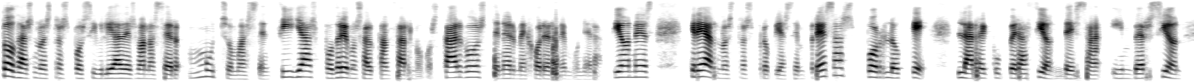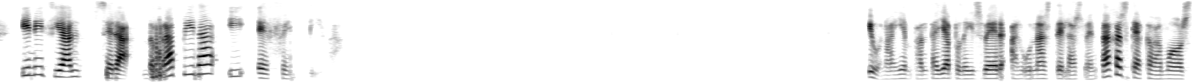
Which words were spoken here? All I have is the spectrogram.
Todas nuestras posibilidades van a ser mucho más sencillas, podremos alcanzar nuevos cargos, tener mejores remuneraciones, crear nuestras propias empresas, por lo que la recuperación de esa inversión inicial será rápida y efectiva. Y bueno, ahí en pantalla podéis ver algunas de las ventajas que acabamos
